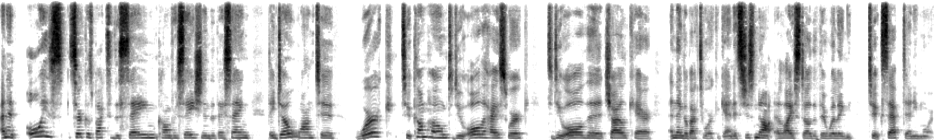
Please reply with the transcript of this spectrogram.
And it always circles back to the same conversation that they're saying they don't want to work, to come home, to do all the housework, to do all the childcare, and then go back to work again. It's just not a lifestyle that they're willing to accept anymore.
